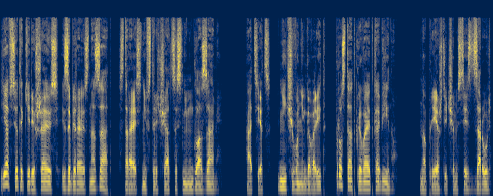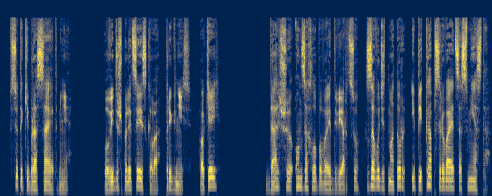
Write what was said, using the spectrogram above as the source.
Я все таки решаюсь и забираюсь назад, стараясь не встречаться с ним глазами. Отец ничего не говорит, просто открывает кабину. Но прежде чем сесть за руль, все таки бросает мне. «Увидишь полицейского, пригнись, окей?» Дальше он захлопывает дверцу, заводит мотор, и пикап срывается с места.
